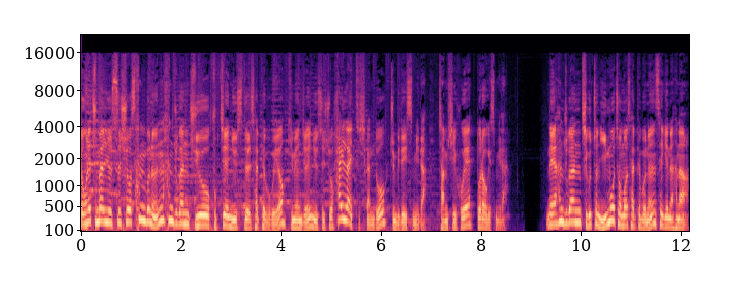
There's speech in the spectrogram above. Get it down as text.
김정은의 주말 뉴스쇼 3부는 한 주간 주요 국제 뉴스들 살펴보고요. 김현정의 뉴스쇼 하이라이트 시간도 준비되어 있습니다. 잠시 후에 돌아오겠습니다. 네, 한 주간 지구촌 이모저모 살펴보는 세계는 하나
